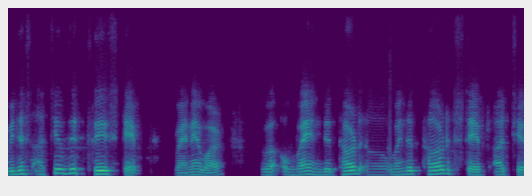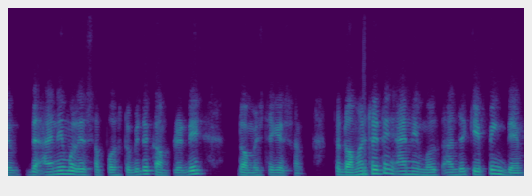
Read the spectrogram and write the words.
we just achieve the three step whenever when the third when the third step achieve the animal is suppose to be the completely domestication the domesticating animals and the keeping them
